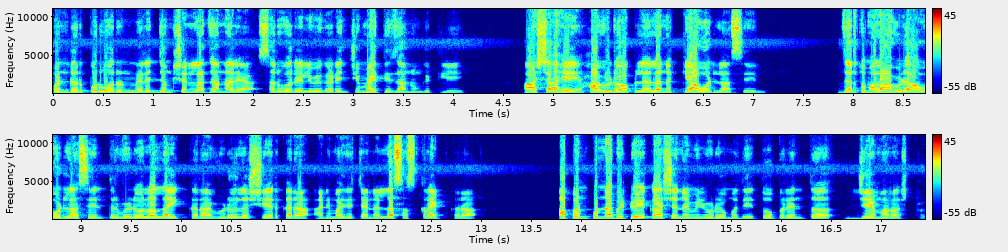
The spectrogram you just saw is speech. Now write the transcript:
पंढरपूरवरून मिरज जंक्शनला जाणाऱ्या सर्व रेल्वे गाड्यांची माहिती जाणून घेतली. आशा आहे हा व्हिडिओ आपल्याला नक्की आवडला असेल. जर तुम्हाला हा व्हिडिओ आवडला असेल तर व्हिडिओला लाईक करा व्हिडिओला शेअर करा आणि माझ्या चॅनलला सबस्क्राईब करा. आपण पुन्हा भेटू एका अशा नवीन व्हिडिओमध्ये. तोपर्यंत जय महाराष्ट्र.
